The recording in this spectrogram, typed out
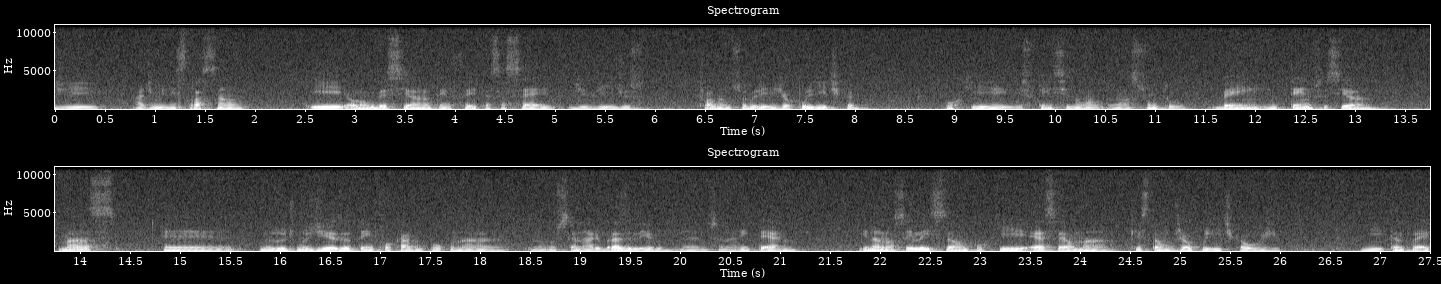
de administração. E ao longo desse ano eu tenho feito essa série de vídeos falando sobre geopolítica, porque isso tem sido um, um assunto bem intenso esse ano, mas é, nos últimos dias eu tenho focado um pouco na, no cenário brasileiro, né, no cenário interno e na nossa eleição, porque essa é uma questão geopolítica hoje. E tanto é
